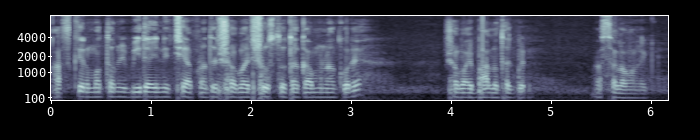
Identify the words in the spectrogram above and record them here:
আজকের মতো আমি বিদায় নিচ্ছি। আপনাদের সবাই সুস্থতা কামনা করে সবাই ভালো থাকবেন। আসসালামু আলাইকুম।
